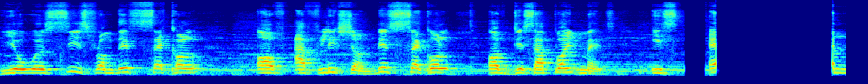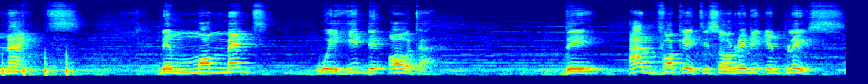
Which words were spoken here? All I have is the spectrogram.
you will cease from this circle of affliction, this circle of disappointment is every night. The moment we hit the altar, the advocate is already in place.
